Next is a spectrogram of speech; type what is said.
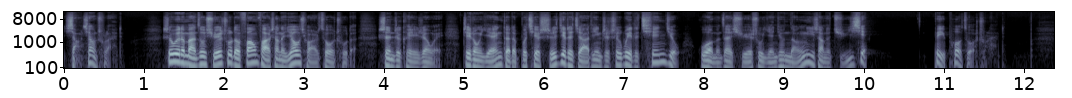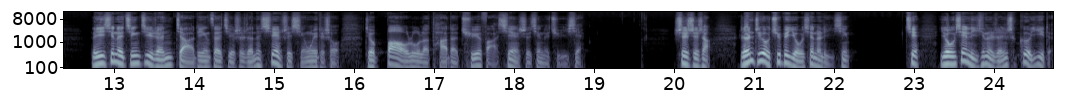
想象出来的，是为了满足学术的方法上的要求而做出的。甚至可以认为，这种严格的、不切实际的假定，只是为了迁就我们在学术研究能力上的局限，被迫做出来的。理性的经纪人假定在解释人的现实行为的时候，就暴露了他的缺乏现实性的局限。事实上，人只有具备有限的理性，且有限理性的人是各异的。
